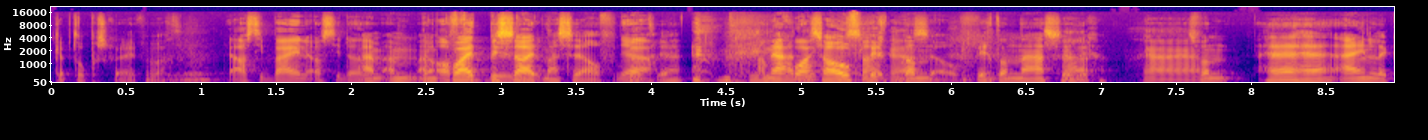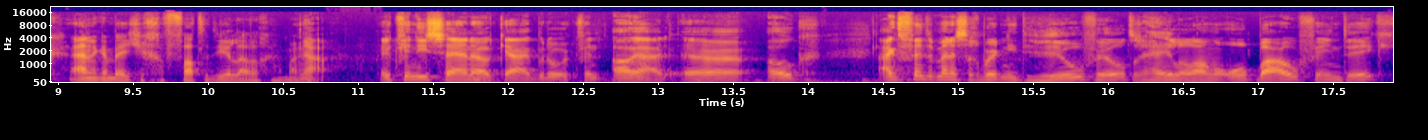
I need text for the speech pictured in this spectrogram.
heb het opgeschreven, wacht. ja, als die bijna, als die dan... I'm, I'm, quite beside myself. Ja. Dat, ja. I'm Na, quite zijn hoofd beside ligt dan, ligt dan naast ze liggen. Ja. Dus van, hè, hè, eindelijk. Eindelijk een beetje gevatte dialogen. Maar Ja, ik vind die scène ook, ja, ik bedoel, ik vind, oh ja, eh, ook... Eigenlijk vind ik er gebeurt niet heel veel. Het is een hele lange opbouw, vind ik.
